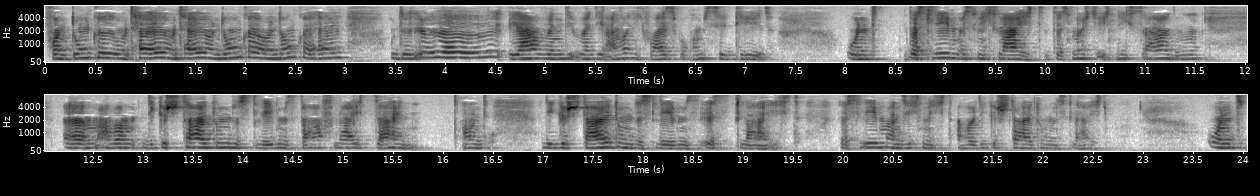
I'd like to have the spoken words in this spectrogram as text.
von dunkel und hell und hell und dunkel und dunkel hell. Und äh, ja, wenn die, wenn die einfach nicht weiß, worum es hier geht. Und das Leben ist nicht leicht, das möchte ich nicht sagen. Ähm, aber die Gestaltung des Lebens darf leicht sein. Und die Gestaltung des Lebens ist leicht. Das Leben an sich nicht, aber die Gestaltung ist leicht. Und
